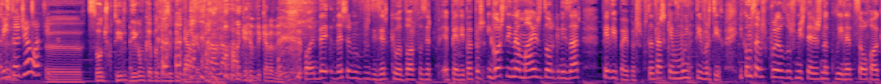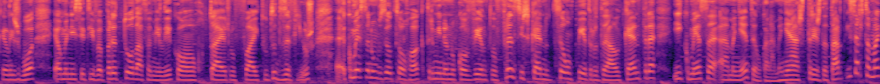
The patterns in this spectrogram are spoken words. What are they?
vintage é ótimo. Uh, se vão discutir, digam-me que é para trazer pipoca. Não, não, não. Quero ficar a ver. Bom, de- deixa-me vos dizer que eu adoro fazer paddy papers e gosto ainda mais de organizar paddy papers, portanto acho que é muito divertido. E começamos pelos Mistérios na Colina de São Roque, em Lisboa. É uma iniciativa para toda a família, com um roteiro feito de desafios. Eh, Começa no Museu de São Roque, termina no Convento Franciscano de São Pedro de Alcântara e começa amanhã, tem lugar amanhã às três da tarde e serve também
